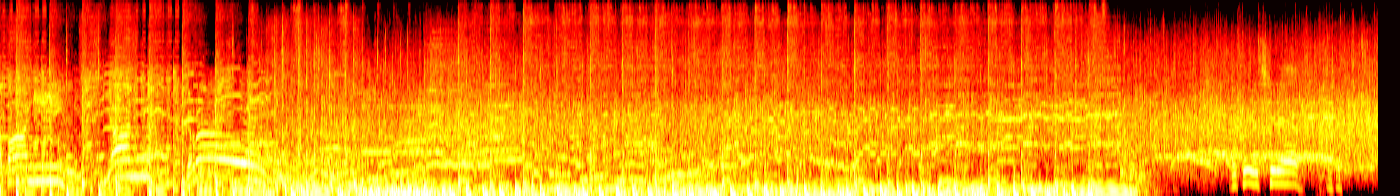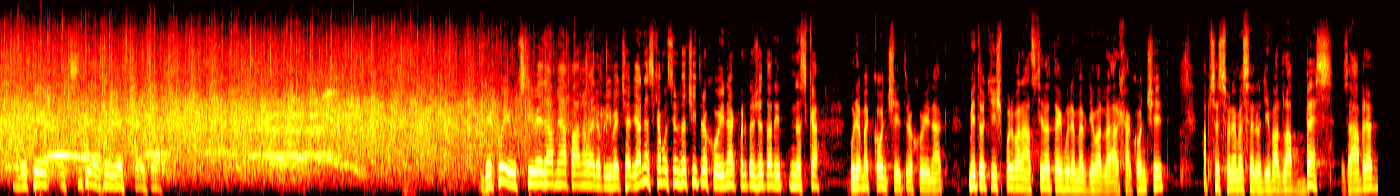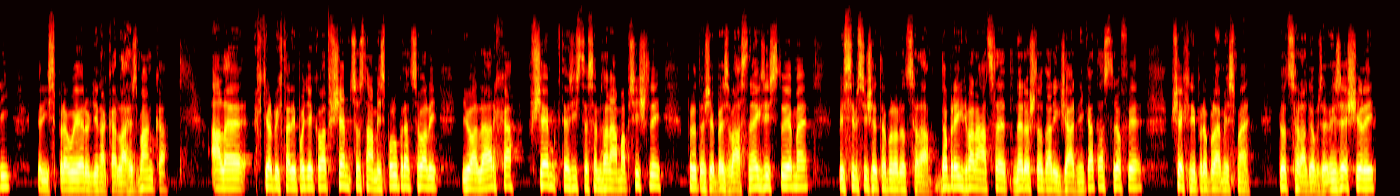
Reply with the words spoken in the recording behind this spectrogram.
Stefani Jan Graus. Děkuji určitě. Děkuji určitě. Děkuji úctivě, dámy a pánové, dobrý večer. Já dneska musím začít trochu jinak, protože tady dneska budeme končit trochu jinak. My totiž po 12 letech budeme v divadle Archa končit a přesuneme se do divadla bez zábradlí, který spravuje rodina Karla Hezmánka. Ale chtěl bych tady poděkovat všem, co s námi spolupracovali, divadle Archa, všem, kteří jste sem za náma přišli, protože bez vás neexistujeme. Myslím si, že to bylo docela dobrých 12 let, nedošlo tady k žádné katastrofě, všechny problémy jsme docela dobře vyřešili,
